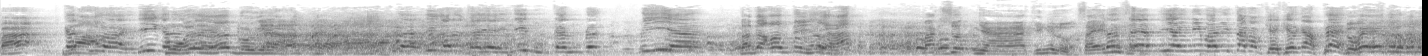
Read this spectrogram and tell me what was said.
Pak. Kecuali kalau saya boleh aja. kecuali kalau saya ini bukan pria. Bapak kan ya. Maksudnya gini loh, saya Dan ini saya pria ini wanita kok geger kabeh. Loh, eh, itu loh kamu.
